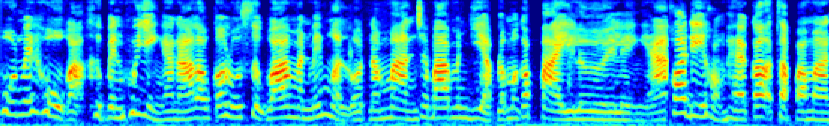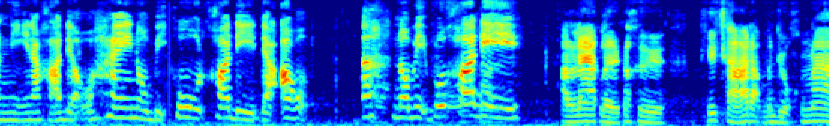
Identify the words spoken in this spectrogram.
พูดไม่ถูกอะ่ะคือเป็นผู้หญิงอะนะ เราก็รู้สึกว่ามันไม่เหมือนรถน้ำมันใช่ป่ะมันเหยียบแล้วมันก็ไปเลยอะไรเงี้ยข้อดีของแพรก็จะประมาณนี้นะคะ เดี๋ยวให้โนบิพูดข้อดีเดี๋ยวเอาอะโนบิพูดข้อดี อันแรกเลยก็คือที่ชาร์จอะมันอยู่ข้างหน้า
